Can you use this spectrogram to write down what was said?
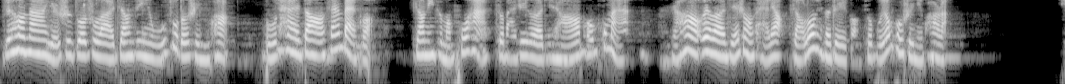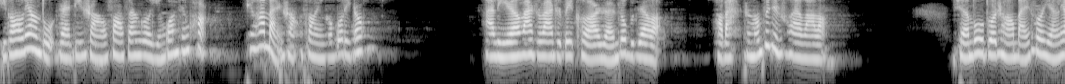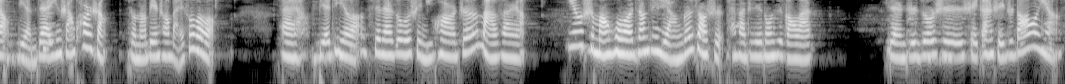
最后呢，也是做出了将近五组的水泥块，不太到三百个。教你怎么铺哈，就把这个墙都铺满。然后为了节省材料，角落里的这个就不用铺水泥块了。提高亮度，在地上放三个荧光晶块，天花板上放一个玻璃灯。阿狸挖着挖着贝壳，人就不见了。好吧，只能自己出来挖了。全部做成白色颜料，点在硬沙块上，就能变成白色的了。哎呀，别提了，现在做个水泥块真麻烦呀，硬是忙活了将近两个小时才把这些东西搞完，简直就是谁干谁知道呀。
